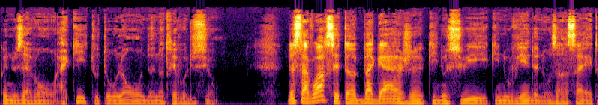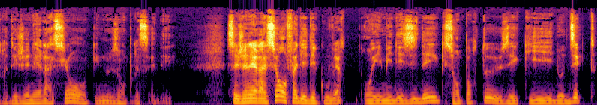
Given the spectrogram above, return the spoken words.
que nous avons acquis tout au long de notre évolution. Le savoir, c'est un bagage qui nous suit, qui nous vient de nos ancêtres, des générations qui nous ont précédés. Ces générations ont fait des découvertes, ont émis des idées qui sont porteuses et qui nous dictent,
